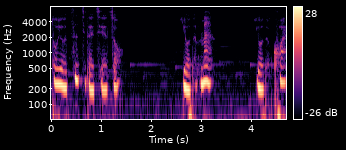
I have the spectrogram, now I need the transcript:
都有自己的节奏，有的慢，有的快。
